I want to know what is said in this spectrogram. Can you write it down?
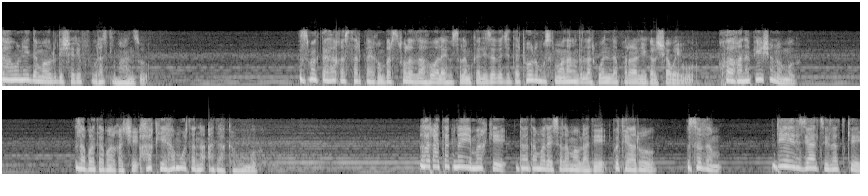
دا اونۍ د مولود شریف ورځ لمانځو زموږ د هغه ستر پیغمبر صلی الله علیه وسلم کلیزه ده چې د ټولو مسلمانانو د لارښوونې لپاره رالیږل شوی و خو هغه نه پیژنو موږ له بده مرغه چې حق یې هم ورته نه ادا کوو موږ له راتګ نه یې مخکې د آدم علیه السلام اولادې په تیارو ظلم ډېر زیات ذلت کې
